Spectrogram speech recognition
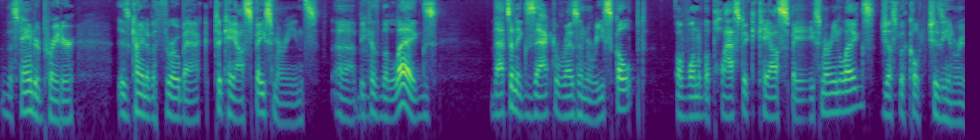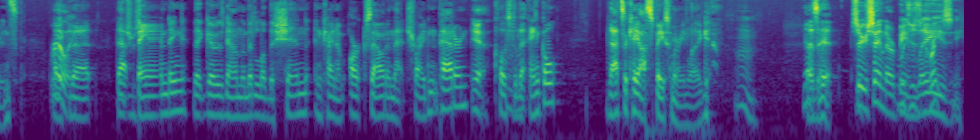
the standard Praetor is kind of a throwback to Chaos Space Marines uh, because the legs that's an exact resin resculpt of one of the plastic Chaos Space Marine legs just with Colchisian runes. Really? Like that that banding that goes down the middle of the shin and kind of arcs out in that trident pattern Yeah. close to the mm-hmm. ankle. That's a Chaos Space Marine leg. Hmm. That's it. So you're saying they're Which being is great. lazy?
